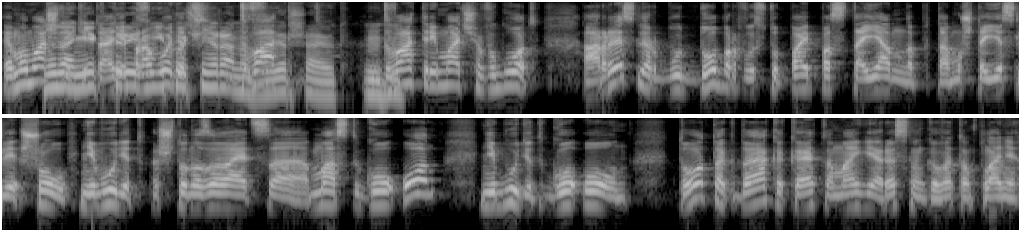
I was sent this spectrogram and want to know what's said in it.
ММАшники-то ну да, они проводят очень рано два, завершают. Два-три матча в год. А рестлер, будь добр, выступай постоянно, потому что если шоу не будет, что называется, must go on, не будет go on, то тогда какая-то магия рестлинга в этом плане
